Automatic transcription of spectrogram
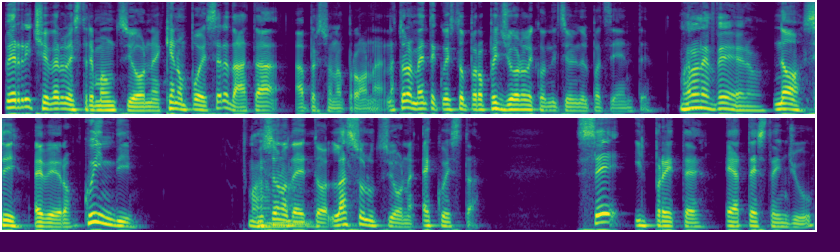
per ricevere l'estrema unzione che non può essere data a persona prona. Naturalmente questo però peggiora le condizioni del paziente. Ma non è vero. No, sì, è vero. Quindi Mamma mi sono mia. detto, la soluzione è questa. Se il prete è a testa in giù,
